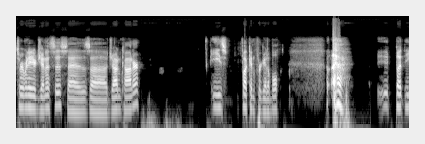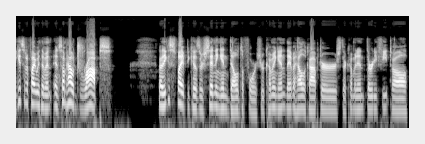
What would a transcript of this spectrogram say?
Terminator Genisys as uh, John Connor. He's fucking forgettable. but he gets in a fight with him and, and somehow drops. Now he gets a fight because they're sending in Delta Force. They're coming in. They have helicopters. They're coming in 30 feet tall,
